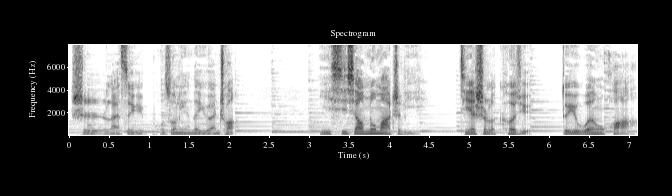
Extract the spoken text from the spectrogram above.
是来自于蒲松龄的原创，以嬉笑怒骂之笔，揭示了科举对于文化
